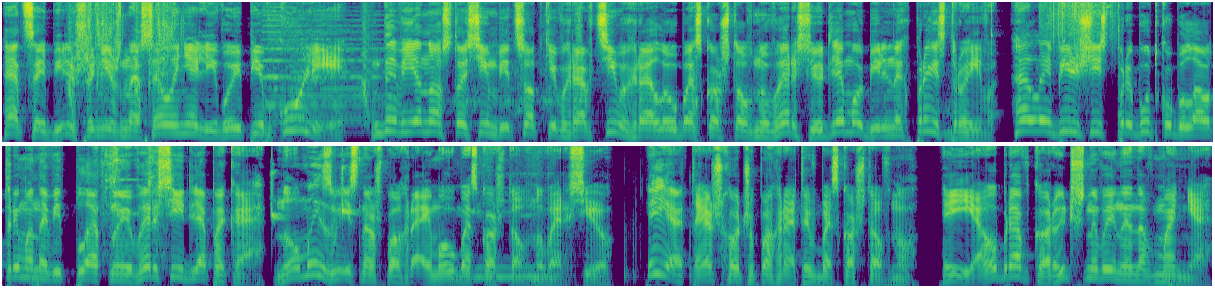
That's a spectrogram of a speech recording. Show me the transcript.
а це більше ніж населення лівої півкулі. 97% гравців грали у безкоштовну версію для мобільних пристроїв, але більшість прибутку була отримана від платної версії для ПК. Ну ми, звісно ж, пограємо у безкоштовну версію. Я теж хочу пограти в безкоштовну. Я обрав коричневий ненавмання.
